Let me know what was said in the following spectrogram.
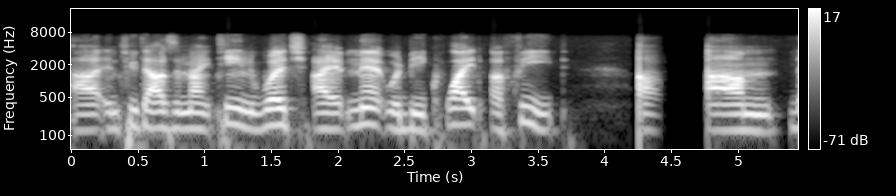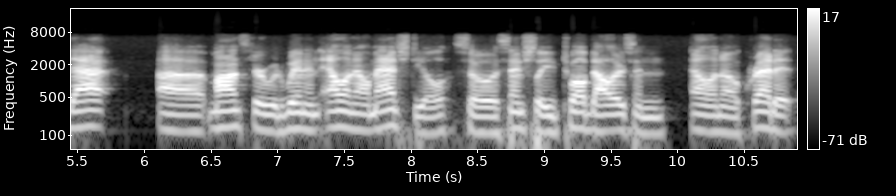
uh, in 2019, which I admit would be quite a feat. Uh, um, that uh, monster would win an LNL match deal, so essentially $12 in LNL credit.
